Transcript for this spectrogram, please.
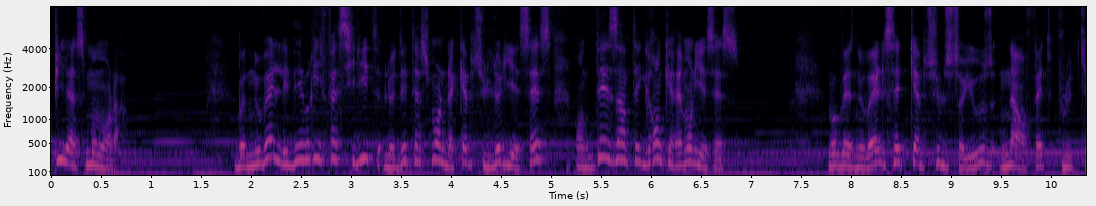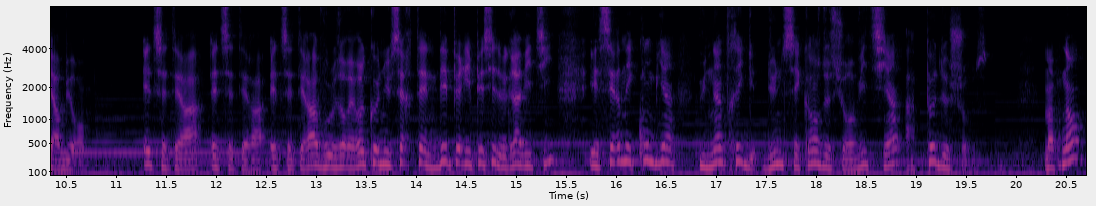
pile à ce moment-là. Bonne nouvelle, les débris facilitent le détachement de la capsule de l'ISS en désintégrant carrément l'ISS. Mauvaise nouvelle, cette capsule Soyuz n'a en fait plus de carburant etc., etc., etc. Vous aurez reconnu certaines des péripéties de Gravity et cerné combien une intrigue d'une séquence de survie tient à peu de choses. Maintenant,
